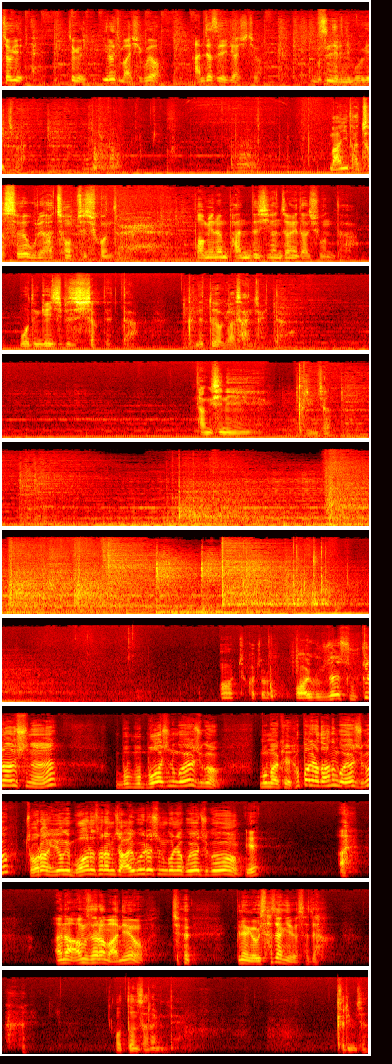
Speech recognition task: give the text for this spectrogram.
저기 저기 이러지 마시고요. 앉아서 얘기하시죠. 무슨 일인지 모르겠지만. 많이 다쳤어요 우리 하청업체 직원들 범인은 반드시 현장에 다시 온다 모든 게 이 집에서 시작됐다 근데 또 여기 와서 앉아 있다 당신이 그림자? 저러. 아이고 이 아저씨 웃긴 아저씨네. 뭐 뭐 뭐 하시는 거예요 지금? 뭐 막 이렇게 협박이라도 하는 거예요 지금? 저랑 이 형이 뭐 하는 사람인지 알고 이러시는 거냐고요 지금? 예? 아, 아, 나 아무 사람 아니에요. 저 그냥 여기 사장이에요, 사장. 어떤 사람인데? 그림자?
